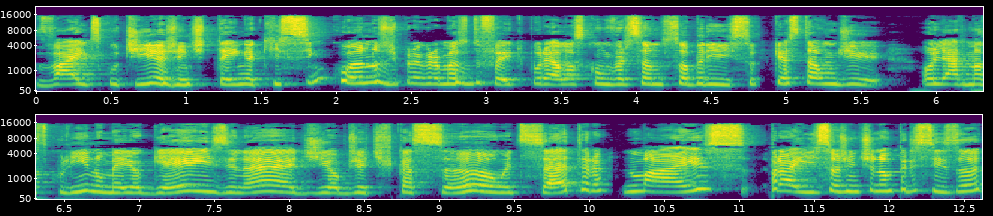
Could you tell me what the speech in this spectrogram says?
vai discutir, a gente tem aqui cinco anos de programas do Feito por Elas conversando sobre isso. Questão de olhar masculino, meio gaze, né, de objetificação, etc. Mas para isso a gente não precisa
